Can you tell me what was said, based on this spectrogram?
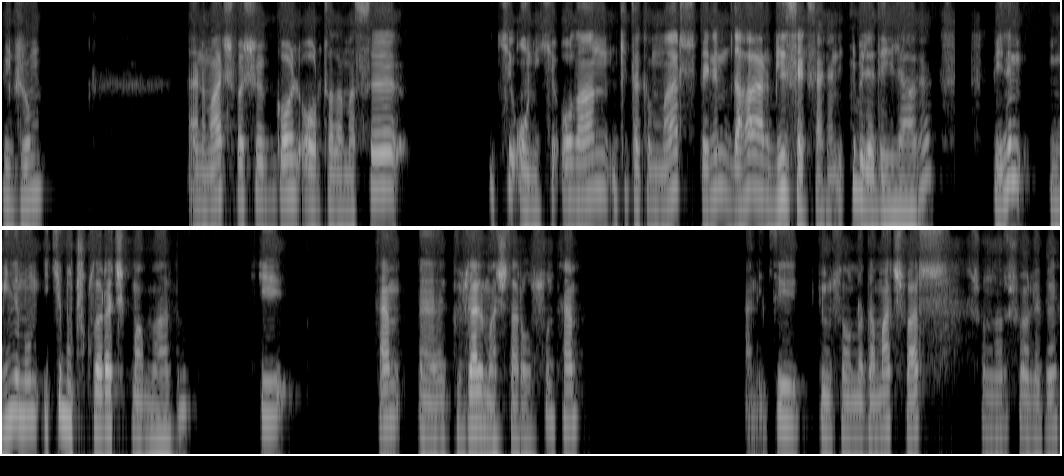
Hücum. Yani maç başı gol ortalaması 2.12 olan iki takım var. Benim daha yani 1.80 yani 2 bile değil abi. Benim minimum 2.5'lara çıkmam lazım. Ki hem e, güzel maçlar olsun hem yani iki gün sonra da maç var. Şunları şöyle bir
